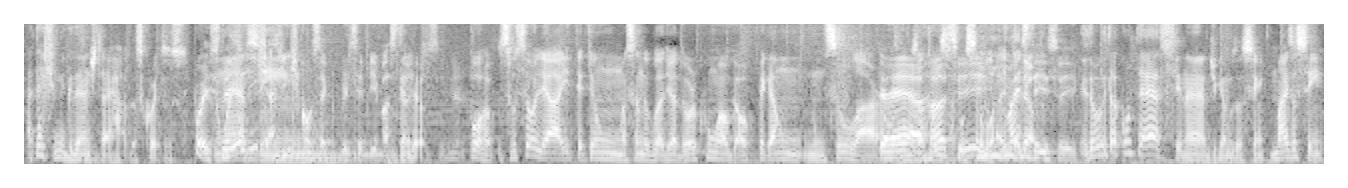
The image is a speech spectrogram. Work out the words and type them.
até filme grande dá errado as coisas. Pô, isso Não é a, gente, a assim- gente consegue perceber bastante, assim, né? Porra, se você olhar aí, tem, tem uma cena do gladiador com al- al- pegar um, um celular. É, aham, atores tá com sim, celular, mas tem isso aí. Então, então acontece, né, digamos assim. Mas assim,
